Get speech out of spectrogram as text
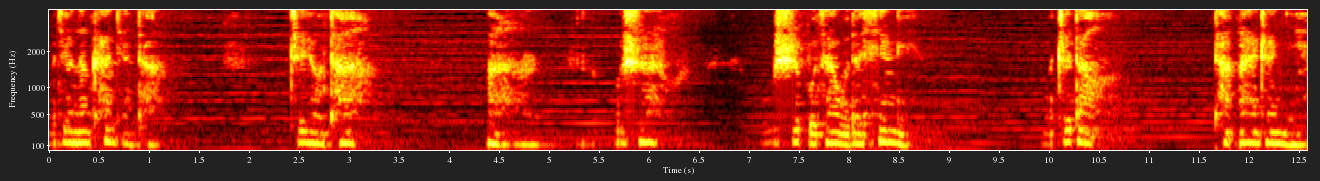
我就能看见他。只有他，啊，不是无时不在我的心里。我知道他爱着你，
